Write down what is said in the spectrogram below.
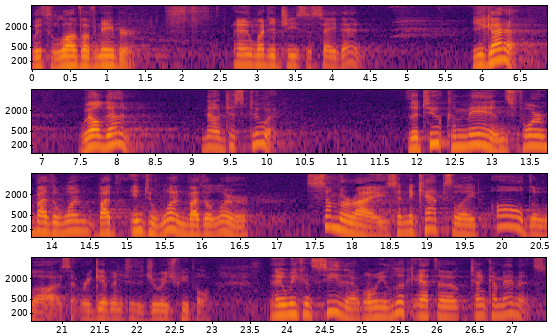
with love of neighbor. And what did Jesus say then? You got it. Well done. Now just do it. The two commands formed by the one by, into one by the lawyer summarize and encapsulate all the laws that were given to the Jewish people. And we can see that when we look at the Ten Commandments.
